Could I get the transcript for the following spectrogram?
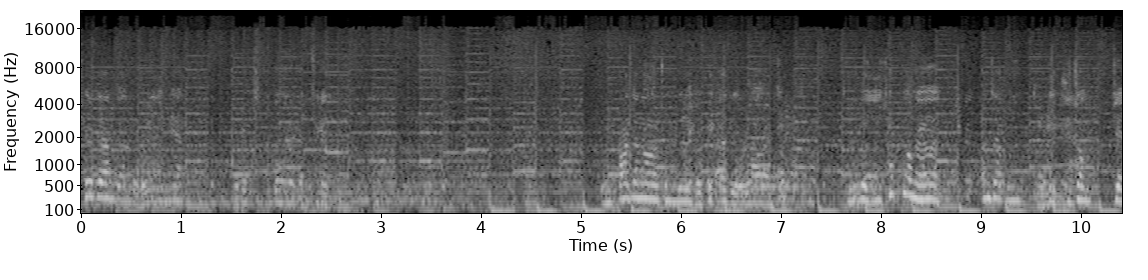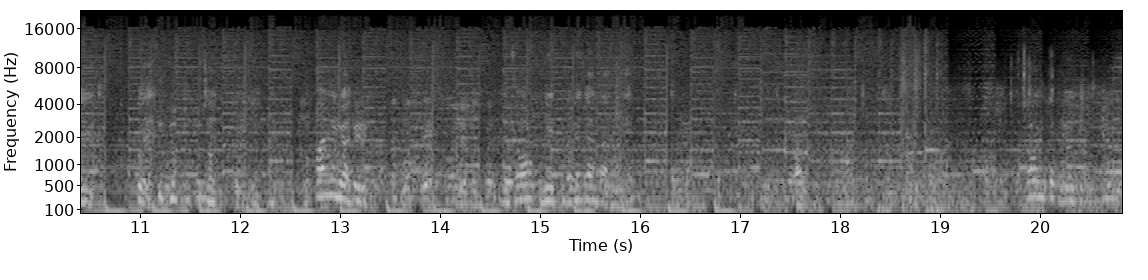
최대한 더 올리면 이렇게 자동으로 멈추게 됩니다. 이 빠져나올 정도의 높이까지 올라가지 그리고 이 속도는 환자분 되게 규정 국제 속도예요. 규정 속도. 더 빨리 가야 돼요. 그래서 브레이크를 해제한 다음에 처음부터 보여드리면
